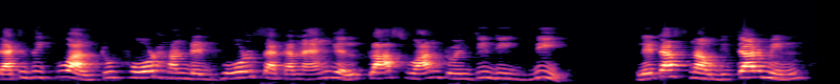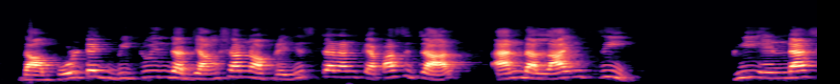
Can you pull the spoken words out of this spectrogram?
that is equal to 400 volts at an angle plus 120 degree. Let us now determine the voltage between the junction of resistor and capacitor and the line C. Vn dash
